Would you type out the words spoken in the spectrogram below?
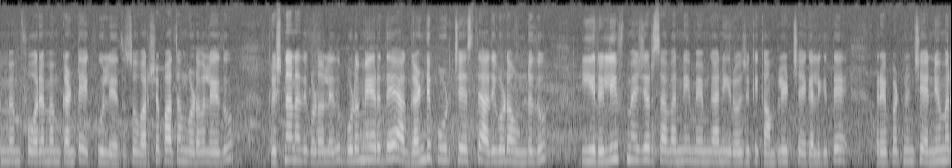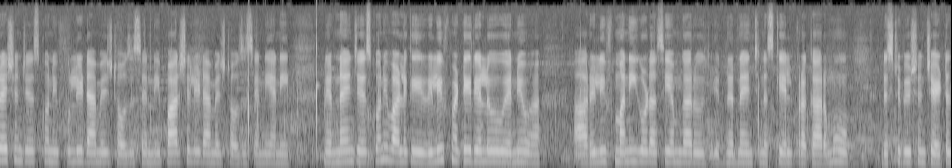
ఎంఎం ఫోర్ ఎంఎం కంటే ఎక్కువ లేదు. సో వర్షపాతం గొడవ లేదు కృష్ణానది గొడవ లేదు. బుడమేరుదే ఆ గండి పూర్తి చేస్తే అది కూడా ఉండదు. ఈ రిలీఫ్ మెజర్స్ అవన్నీ మేము కానీ ఈ రోజుకి కంప్లీట్ చేయగలిగితే రేపటి నుంచి ఎన్యూమరేషన్ చేసుకొని ఫుల్లీ డ్యామేజ్డ్ హౌసెస్ ఎన్ని పార్షియలీ డ్యామేజ్డ్ హౌసెస్ ఎన్ని అని నిర్ణయం చేసుకొని వాళ్ళకి రిలీఫ్ మెటీరియల్ ఎన్యూ రిలీఫ్ మనీ కూడా సీఎం గారు నిర్ణయించిన స్కేల్ ప్రకారము డిస్ట్రిబ్యూషన్ చేయటం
